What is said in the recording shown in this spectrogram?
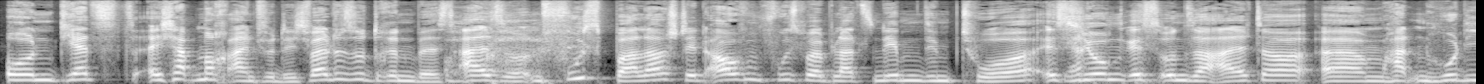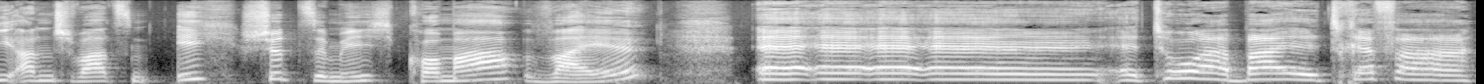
Und jetzt, ich habe noch einen für dich, weil du so drin bist. Also, ein Fußballer steht auf dem Fußballplatz neben dem Tor, ist Ja. jung, ist unser Alter, ähm, hat einen Hoodie an, schwarzen. Ich schütze mich, Komma, weil. Äh, äh, äh, äh, äh, Tor, Ball, Treffer,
